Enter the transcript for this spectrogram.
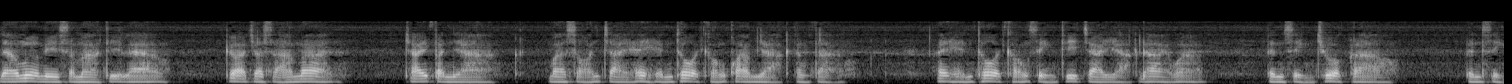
แล้วเมื่อมีสมาธิแล้ว ก็จะสามารถใช้ปัญญามาสอนใจให้เห็นโทษของความอยากต่างๆ ให้เห็นโทษของสิ่งที่ใจอยากได้ว่า เป็นสิ่งชั่วคราว เป็นสิ่ง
